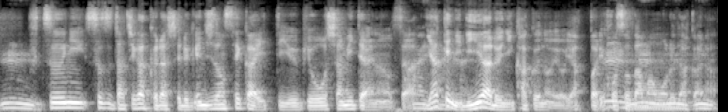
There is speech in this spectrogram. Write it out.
うん、普通にすずたちが暮らしてる現実の世界っていう描写みたいなのさ、やけにリアルに書くのよ。やっぱり細田守だから。やっ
